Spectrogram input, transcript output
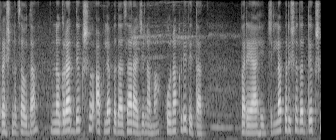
प्रश्न चौदा. नगराध्यक्ष आपल्या पदाचा राजीनामा कोणाकडे देतात? पर्याय आहेत जिल्हा परिषद अध्यक्ष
